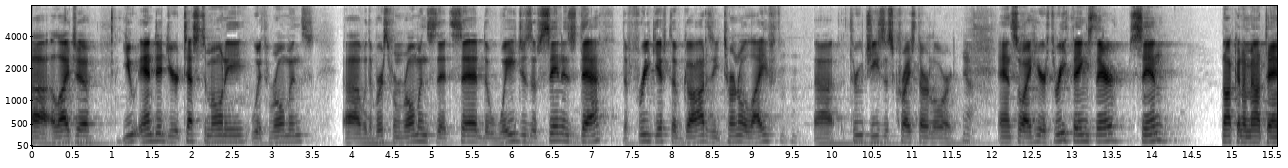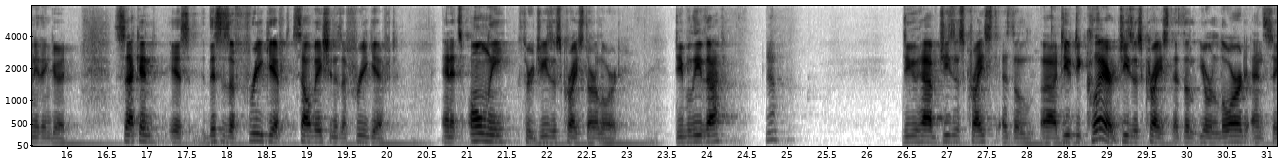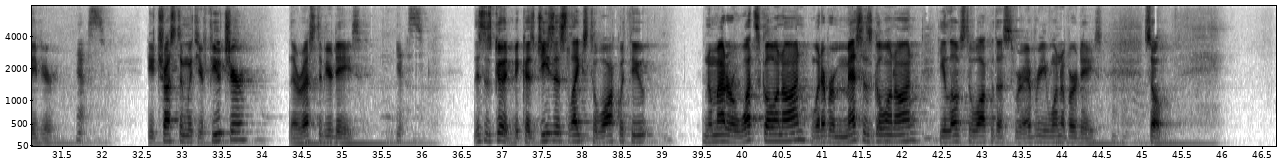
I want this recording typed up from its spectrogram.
Uh, Elijah, you ended your testimony with Romans, uh, with a verse from Romans that said, The wages of sin is death, the free gift of God is eternal life uh, through Jesus Christ our Lord. Yeah. And so I hear three things there sin, not going to amount to anything good. Second is this is a free gift. Salvation is a free gift. And it's only through Jesus Christ our Lord. Do you believe that? Yeah. Do you have Jesus Christ as the, uh, do you declare Jesus Christ as the, your Lord and Savior? Yes. Do you trust Him with your future, the rest of your days? Yes. This is good because Jesus likes to walk with you no matter what's going on, whatever mess is going on, He loves to walk with us for every one of our days. So,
